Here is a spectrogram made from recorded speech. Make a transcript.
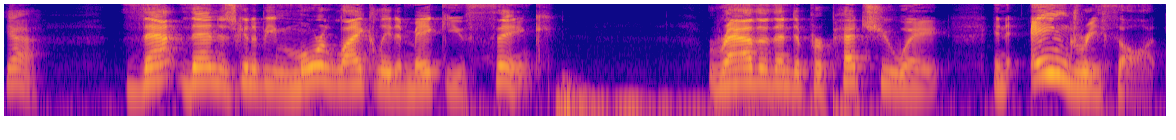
yeah. that then is going to be more likely to make you think rather than to perpetuate an angry thought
